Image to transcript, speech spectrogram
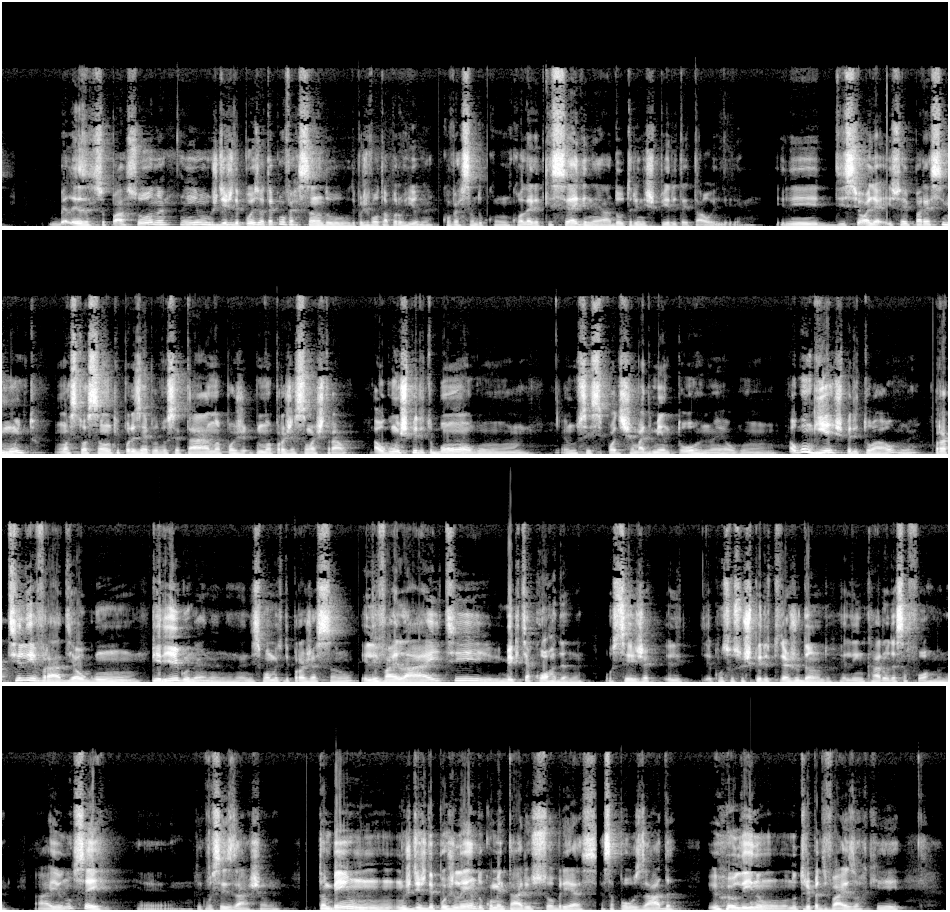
Beleza, isso passou, né? E uns dias depois, eu até conversando, depois de voltar para o Rio, né? Conversando com um colega que segue, né, a doutrina espírita e tal, ele, ele disse: Olha, isso aí parece muito uma situação que, por exemplo, você está numa, numa projeção astral, algum espírito bom, algum eu não sei se pode chamar de mentor, né? algum, algum guia espiritual, né? para te livrar de algum perigo né? nesse momento de projeção, ele vai lá e te meio que te acorda. Né? Ou seja, ele é como se fosse um espírito te ajudando. Ele encarou dessa forma. Né? Aí eu não sei é, o que, vocês acham. Né? Também, um, uns dias depois, lendo comentários sobre essa, essa pousada, eu, eu li no, no TripAdvisor que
